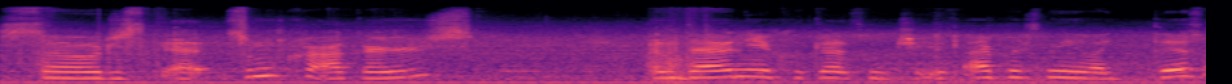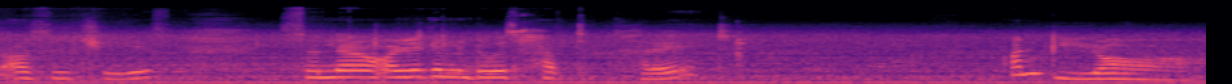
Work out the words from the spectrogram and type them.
So just get some crackers. And then you could get some cheese. I personally like this awesome cheese. So now all you're going to do is have to cut it. And yeah.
